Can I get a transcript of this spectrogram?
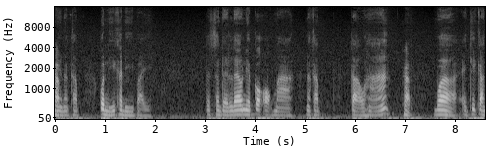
ครับเนี่ยนะครับ ก็หนีคดีไป แต่แสดงแล้วเนี่ยก็ออกมานะครับ กล่าวหาครับ ว่าไอ้ที่การ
